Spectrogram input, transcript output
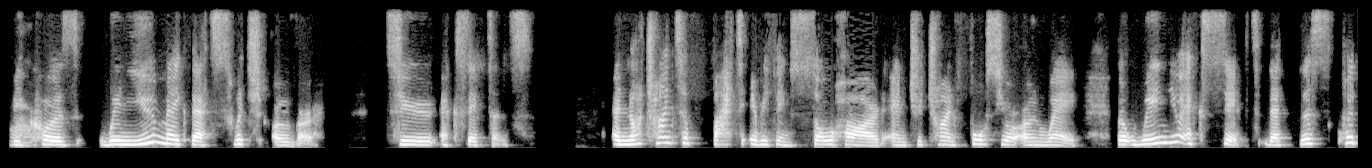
Wow. Because when you make that switch over to acceptance and not trying to fight everything so hard and to try and force your own way, but when you accept that this could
